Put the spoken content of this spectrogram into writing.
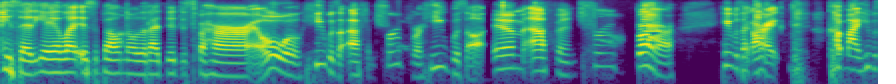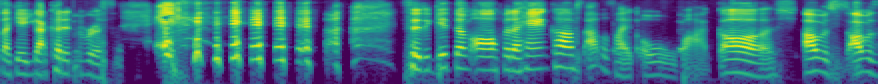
He said, "Yeah, let Isabelle know that I did this for her." Oh, he was a effing trooper. He was a m effing trooper. He was like, "All right, cut my." He was like, "Yeah, you got to cut it the wrist." So to get them off of the handcuffs, I was like, oh my gosh. I was I was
